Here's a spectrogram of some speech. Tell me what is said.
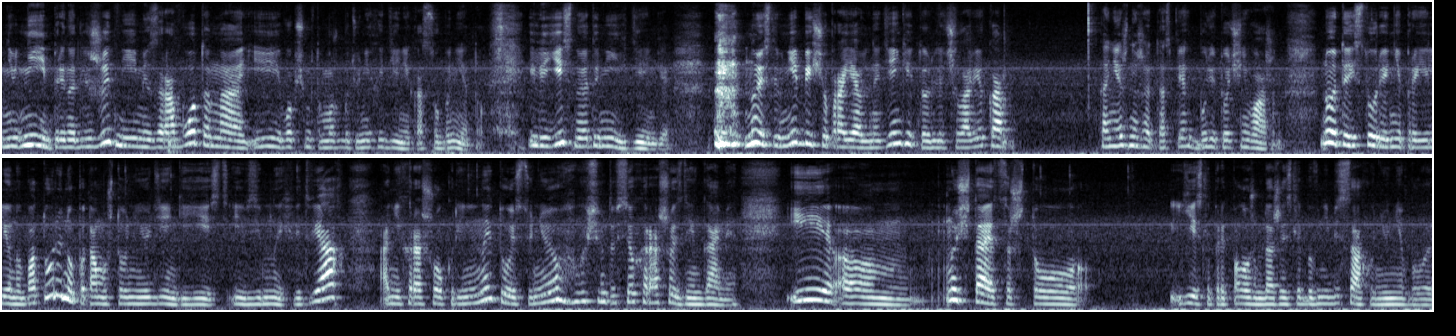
не, не им принадлежит, не ими заработано, и, в общем-то, может быть, у них и денег особо нету. Или есть, но это не их деньги. Но если в небе еще проявлены деньги, то для человека конечно же, этот аспект будет очень важен. Но эта история не про Елену Батурину, потому что у нее деньги есть и в земных ветвях, они хорошо укоренены, то есть у нее, в общем-то, все хорошо с деньгами. И, эм, ну, считается, что если, предположим, даже если бы в небесах у нее не было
